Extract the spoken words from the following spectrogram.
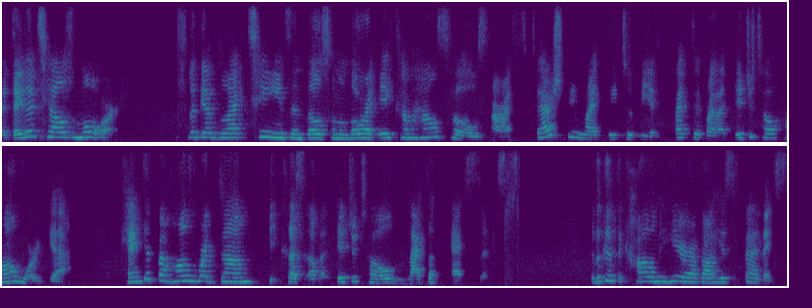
The data tells more. Let's look at Black teens and those from lower income households are especially likely to be affected by the digital homework gap. Can't get the homework done because of a digital lack of access. Look at the column here about Hispanics,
